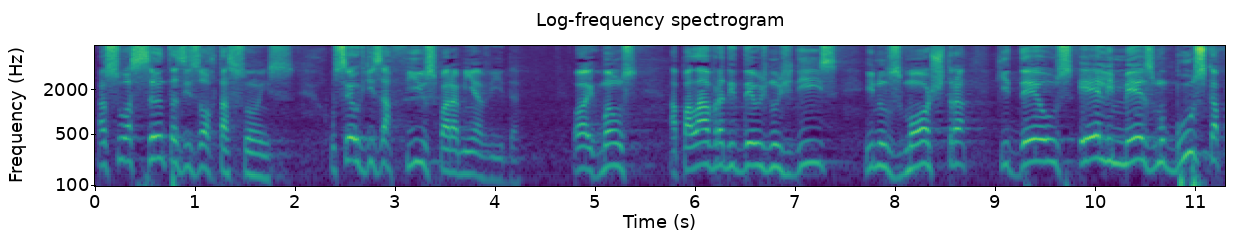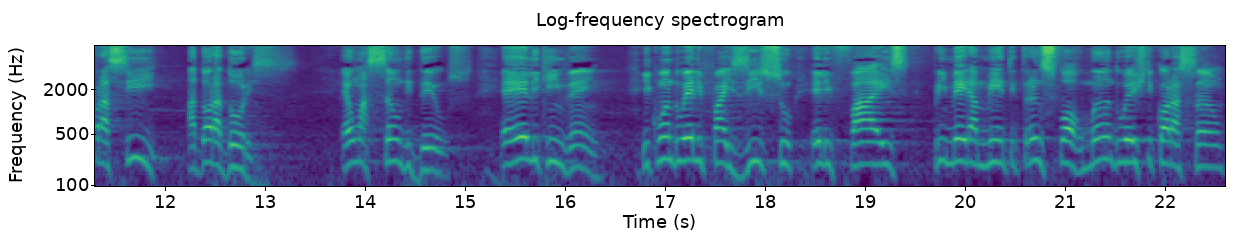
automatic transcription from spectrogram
as suas santas exortações, os seus desafios para a minha vida. Ó oh, irmãos, a palavra de Deus nos diz e nos mostra que Deus, Ele mesmo, busca para si adoradores. É uma ação de Deus, é Ele quem vem. E quando ele faz isso, ele faz primeiramente transformando este coração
